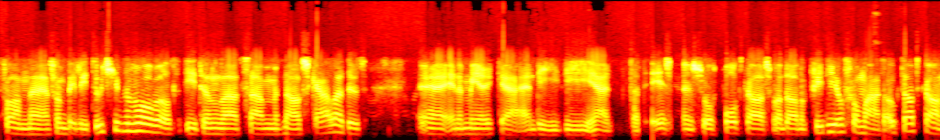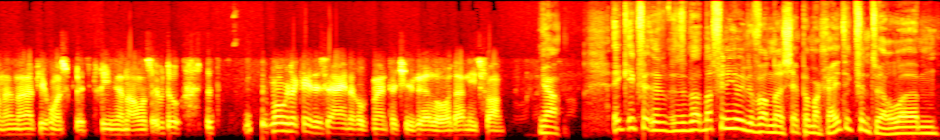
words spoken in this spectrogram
van, van Billy Tucci bijvoorbeeld. Die het inderdaad samen met Nal Scala doet. in Amerika. En die, die, ja, dat is een soort podcast, maar dan op videoformaat. Ook dat kan. En dan heb je gewoon splitscreen en alles. Ik bedoel, de mogelijkheden zijn er op het moment dat je wil hoor, daar niet van. Ja, ik, ik vind, wat vinden jullie ervan, uh, Sepp en Margreet? Ik vind het wel, um,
